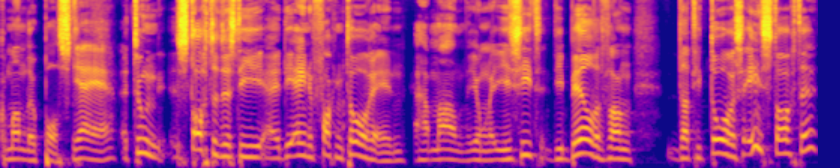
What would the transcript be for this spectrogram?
commandopost. Ja, ja. En Toen stortte dus die, eh, die ene fucking toren in. Ah man, jongen, je ziet die beelden van dat die torens instorten.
